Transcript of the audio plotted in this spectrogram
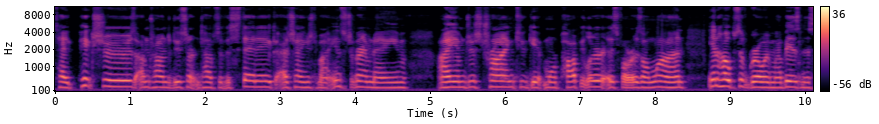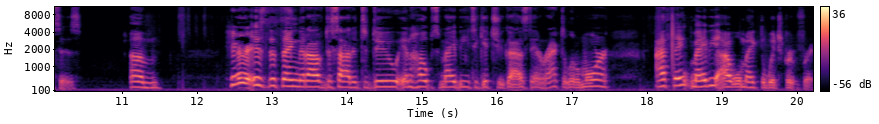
take pictures. I'm trying to do certain types of aesthetic. I changed my Instagram name. I am just trying to get more popular as far as online in hopes of growing my businesses. Um, here is the thing that I've decided to do in hopes maybe to get you guys to interact a little more. I think maybe I will make the witch group free.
